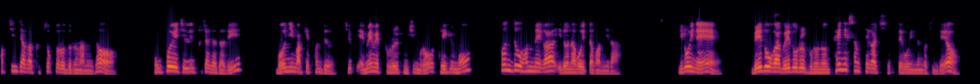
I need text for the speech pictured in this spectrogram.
확진자가 급속도로 늘어나면서 공포에 질린 투자자들이 머니마켓 펀드, 즉 MMF를 중심으로 대규모 펀드 환매가 일어나고 있다고 합니다. 이로 인해 매도가 매도를 부르는 패닉 상태가 지속되고 있는 것인데요.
